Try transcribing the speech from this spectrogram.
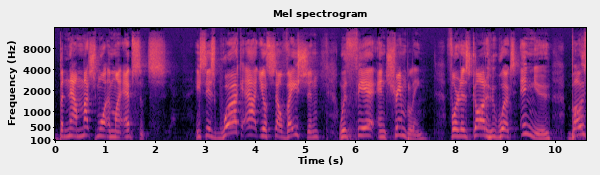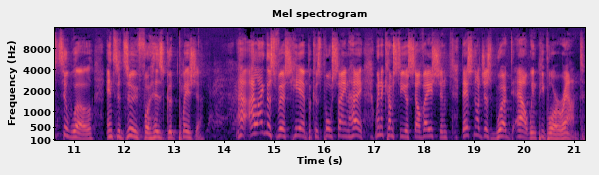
but now much more in my absence. He says, Work out your salvation with fear and trembling, for it is God who works in you both to will and to do for his good pleasure. I like this verse here because Paul's saying, hey, when it comes to your salvation, that's not just worked out when people are around.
